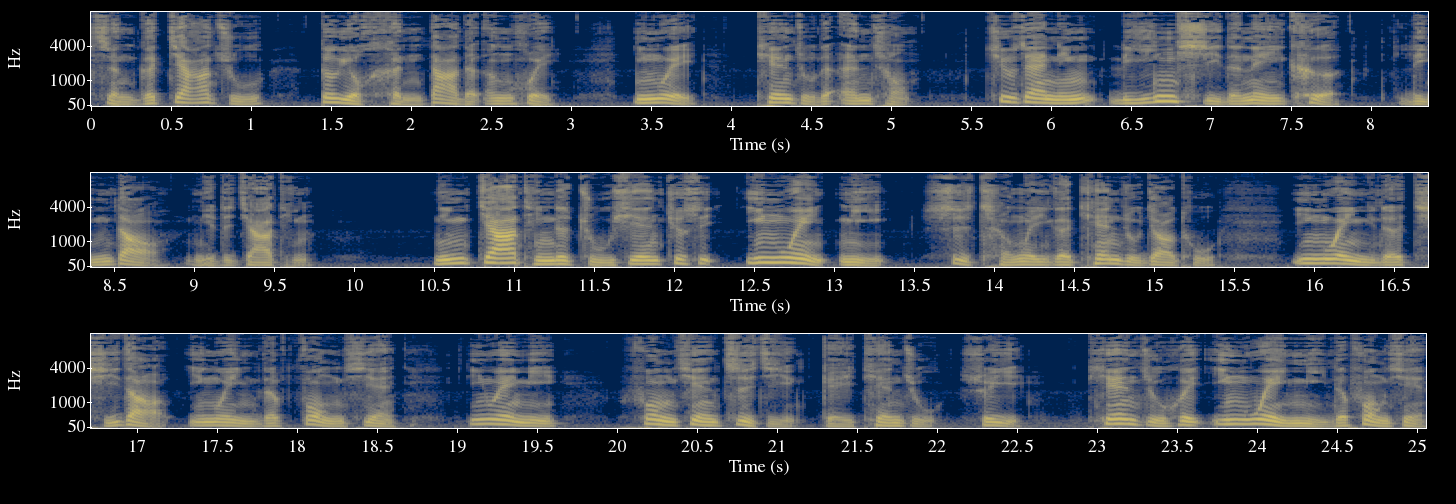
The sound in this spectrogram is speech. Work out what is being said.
整个家族都有很大的恩惠，因为天主的恩宠就在您领洗的那一刻临到你的家庭。您家庭的祖先，就是因为你是成为一个天主教徒，因为你的祈祷，因为你的奉献，因为你奉献自己给天主，所以天主会因为你的奉献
